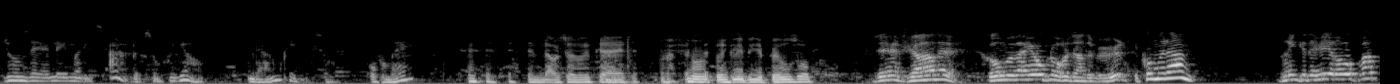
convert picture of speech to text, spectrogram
John zei alleen maar iets aardigs over jou. En daarom keek ik zo. Over mij? nou zullen we het krijgen. Drink liever je pils op. Zeg, Jane, komen wij ook nog eens aan de beurt? Ik kom eraan. Drinken de heren ook wat?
